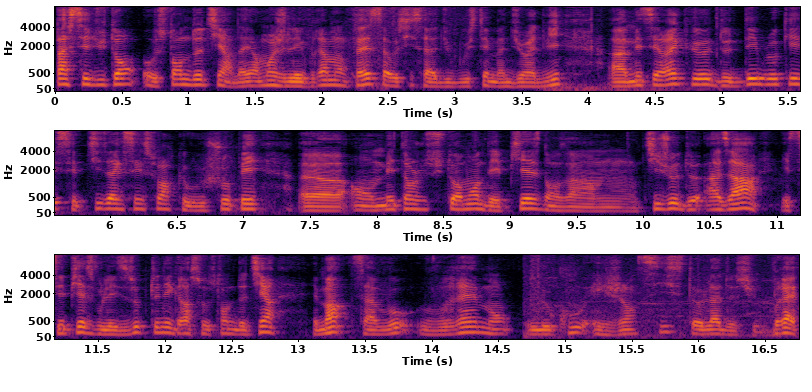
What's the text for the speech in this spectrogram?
passer du temps au stand de tir. D'ailleurs, moi, je l'ai vraiment fait. Ça aussi, ça a dû booster ma durée de vie. Euh, mais c'est vrai que de débloquer ces petits accessoires que vous chopez euh, en mettant justement des pièces dans un petit jeu de hasard, et ces pièces, vous les obtenez grâce au stand de tir, et eh ben, ça vaut vraiment le coup. Et j'insiste là-dessus. Bref.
